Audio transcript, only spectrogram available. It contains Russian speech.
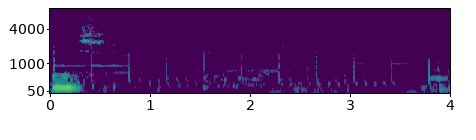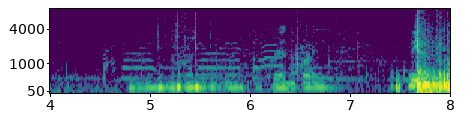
Вибач. Ага, ага. Охуенно, парни. Я.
